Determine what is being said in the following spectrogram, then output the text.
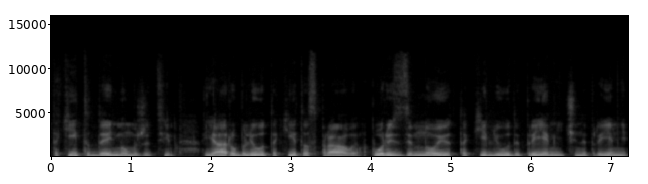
такий-то день в моєму житті. Я роблю такі-то справи. Поруч зі мною такі люди, приємні чи неприємні.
